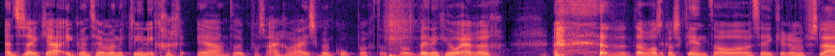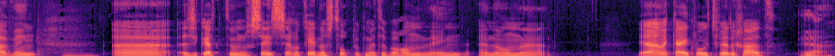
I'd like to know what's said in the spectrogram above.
En toen zei ik, ja, ik ben twee maanden clean. Ik ga, ja, dat ik was eigenwijs, ik ben koppig, dat, dat ben ik heel erg. dat, was ik als kind al, zeker in mijn verslaving. Eh, dus ik heb toen nog steeds gezegd, oké, dan stop ik met de behandeling. En dan, eh, ja, dan kijken we hoe het verder gaat. Ja.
